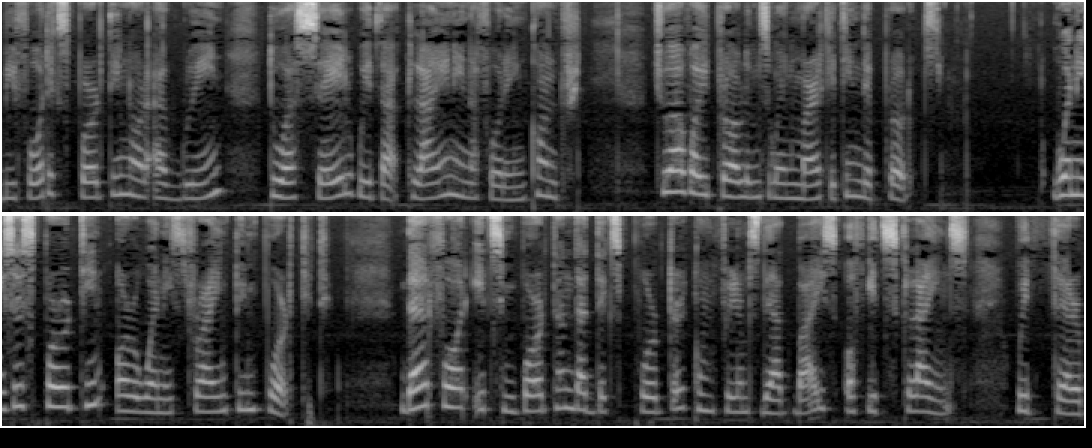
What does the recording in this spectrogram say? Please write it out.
before exporting or agreeing to a sale with a client in a foreign country to avoid problems when marketing the products, when it's exporting or when it's trying to import it. Therefore, it's important that the exporter confirms the advice of its clients with third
